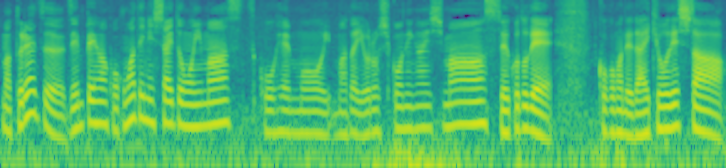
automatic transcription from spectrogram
まあ、とりあえず前編はここまでにしたいと思います。後編もまたよろしくお願いします。ということで、ここまで代表でした。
